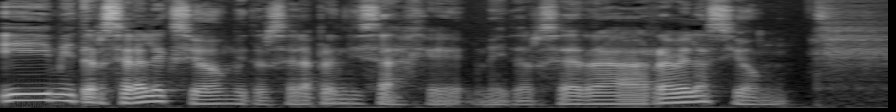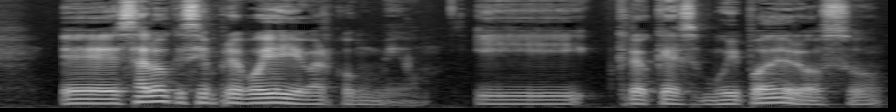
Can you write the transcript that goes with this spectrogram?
Y mi tercera lección, mi tercer aprendizaje, mi tercera revelación, es algo que siempre voy a llevar conmigo y creo que es muy poderoso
